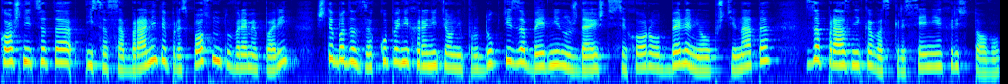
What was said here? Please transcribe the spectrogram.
кошницата и със събраните през постното време пари ще бъдат закупени хранителни продукти за бедни нуждаещи се хора от Белене общината за празника Възкресение Христово.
